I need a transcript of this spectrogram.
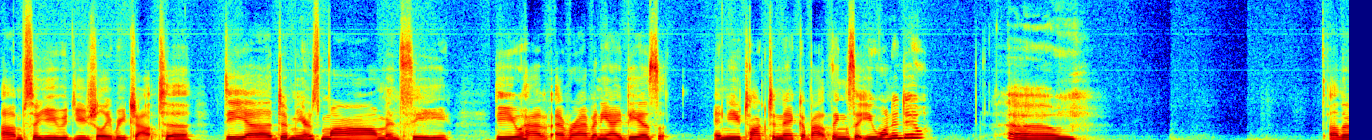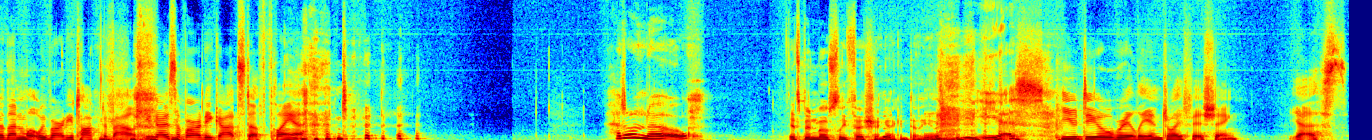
Um, so you would usually reach out to Dia, Demir's mom, and see. Do you have ever have any ideas? And you talk to Nick about things that you want to do, Um, other than what we've already talked about. you guys have already got stuff planned. I don't know. It's been mostly fishing, I can tell you. yes. you do really enjoy fishing. Yes.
